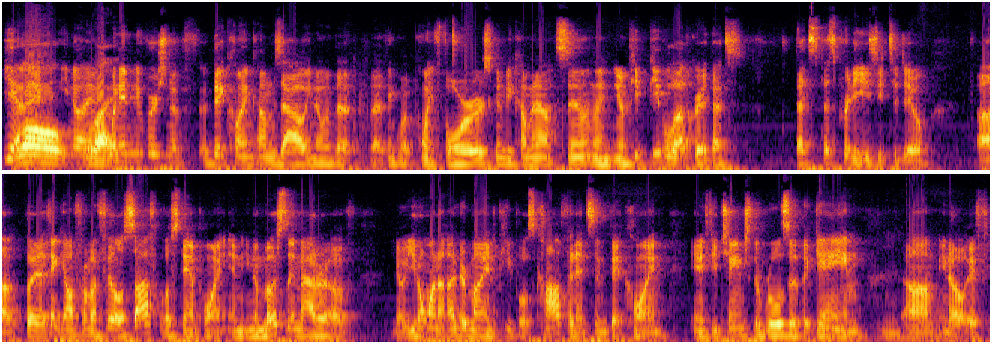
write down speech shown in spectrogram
Yeah, Well, and, you know, right. when a new version of Bitcoin comes out, you know, the I think what point four is going to be coming out soon, and you know, pe- people upgrade. That's that's that's pretty easy to do. Uh, but I think uh, from a philosophical standpoint, and you know, mostly a matter of you know, you don't want to undermine people's confidence in Bitcoin. And if you change the rules of the game, um, you know, if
